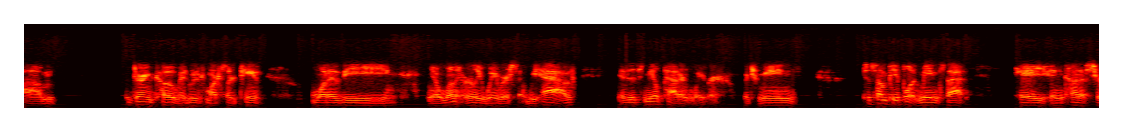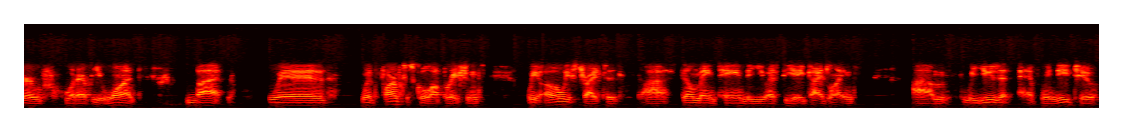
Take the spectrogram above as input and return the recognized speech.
Um, during COVID, which was March 13th, one of the you know one of the early waivers that we have is this meal pattern waiver, which means to some people it means that hey you can kind of serve whatever you want, but with with farm to school operations, we always try to uh, still maintain the USDA guidelines. Um, we use it if we need to,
